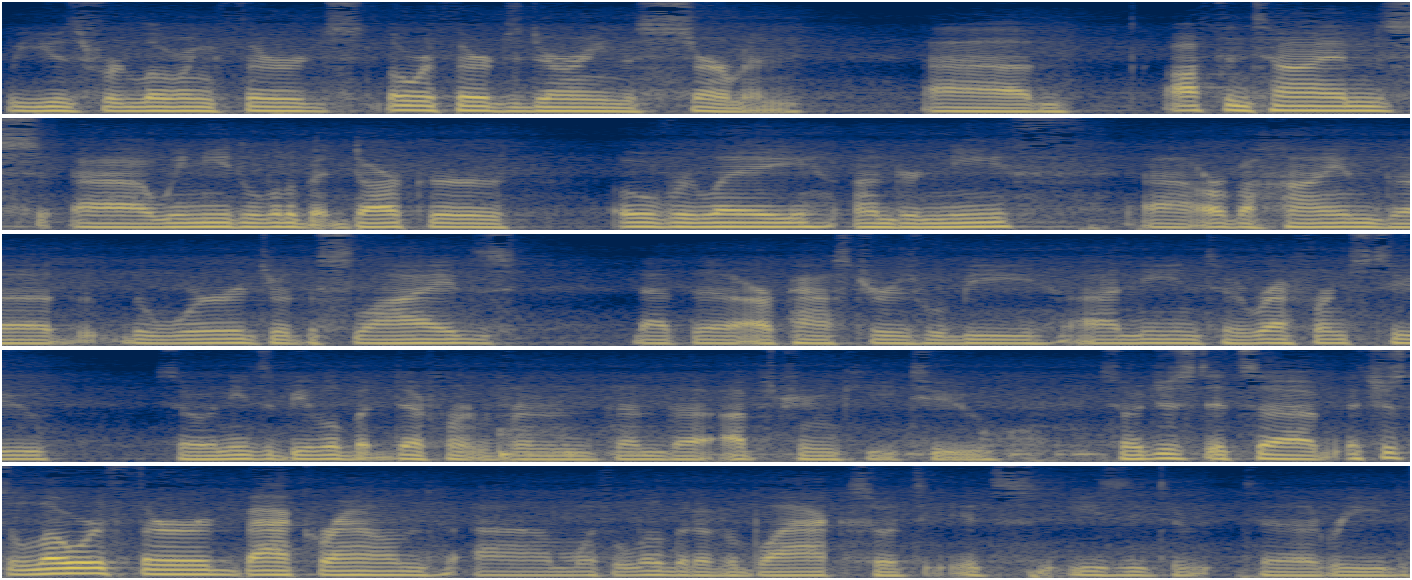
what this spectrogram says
we use for lowering thirds, lower thirds during the sermon. Um, Oftentimes, uh, we need a little bit darker overlay underneath uh, or behind the, the words or the slides that the, our pastors will be uh, needing to reference to. So it needs to be a little bit different from, than the upstream key two. So just it's a it's just a lower third background um, with a little bit of a black, so it's it's easy to to read.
